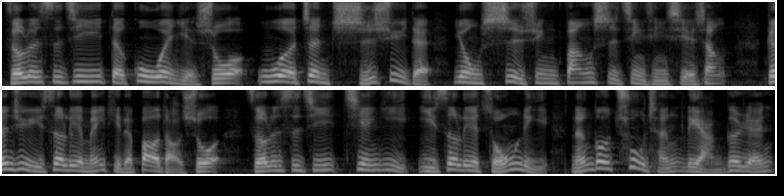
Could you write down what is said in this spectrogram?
泽伦斯基的顾问也说，乌俄正持续的用视讯方式进行协商。根据以色列媒体的报道说，泽伦斯基建议以色列总理能够促成两个人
